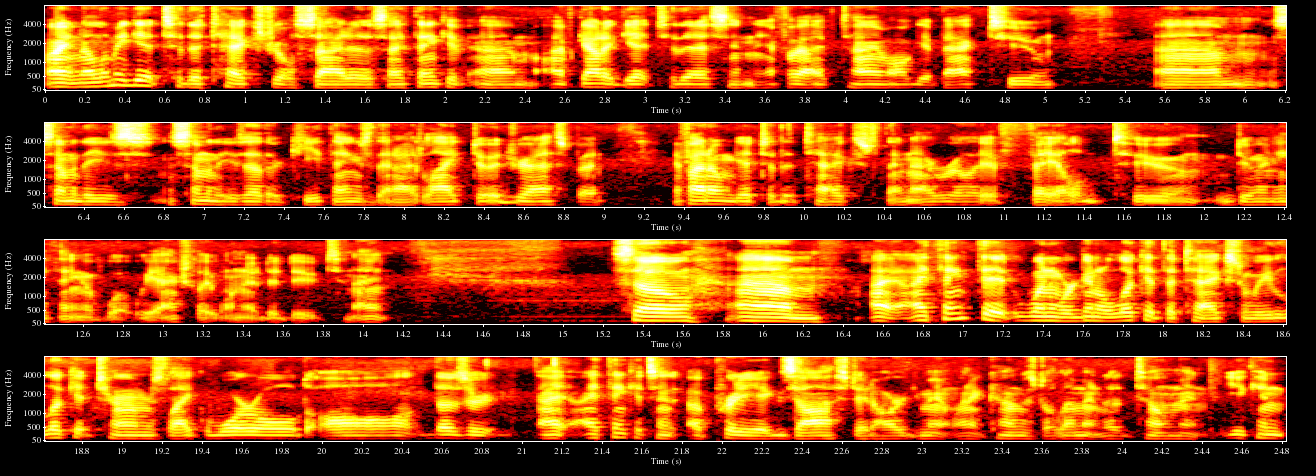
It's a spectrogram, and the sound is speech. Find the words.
All right, now let me get to the textual side of this. I think if, um, I've got to get to this, and if I have time, I'll get back to um, some of these some of these other key things that I'd like to address. But if I don't get to the text, then I really have failed to do anything of what we actually wanted to do tonight. So um, I, I, think that when we're going to look at the text and we look at terms like world, all, those are, I, I think it's a, a, pretty exhausted argument when it comes to limited atonement. You can,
